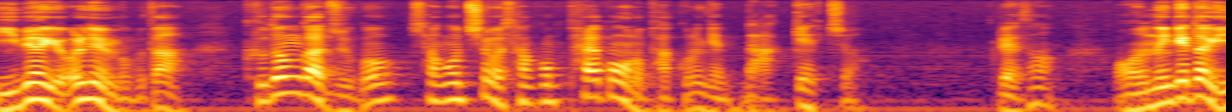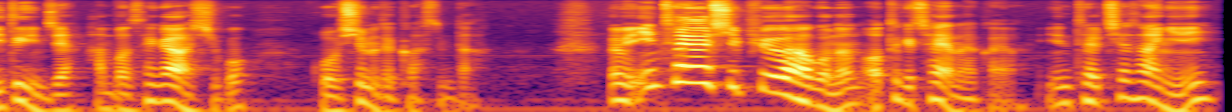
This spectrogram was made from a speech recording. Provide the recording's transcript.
미묘하게 올리는 것보다 그 돈 가지고 3070을 3080으로 바꾸는 게 낫겠죠. 그래서 어느 게 더 이득인지 한번 생각하시고 고르시면 될 것 같습니다. 그럼 인텔 CPU하고는 어떻게 차이가 날까요? 인텔 최상위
